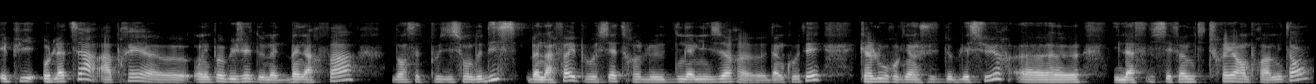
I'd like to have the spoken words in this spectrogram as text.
et puis, au-delà de ça, après, euh, on n'est pas obligé de mettre Ben Arfa dans cette position de 10. Ben Arfa, il peut aussi être le dynamiseur euh, d'un côté. Kalou revient juste de blessure. Euh, il, il s'est fait une petite frayeur en première mi-temps.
